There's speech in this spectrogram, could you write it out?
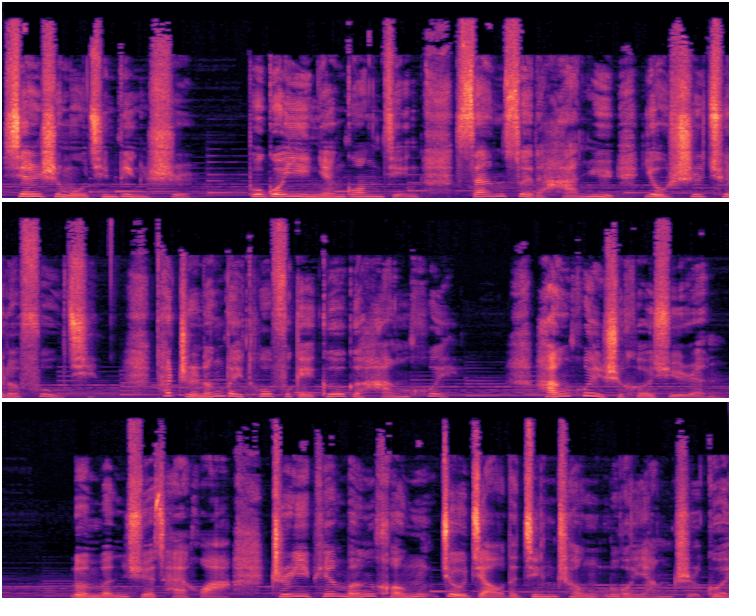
先是母亲病逝，不过一年光景，三岁的韩愈又失去了父亲，他只能被托付给哥哥韩惠。韩惠是何许人？论文学才华，只一篇文衡就搅得京城洛阳纸贵；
